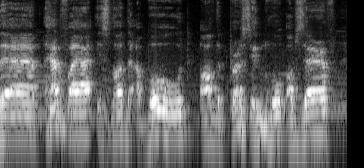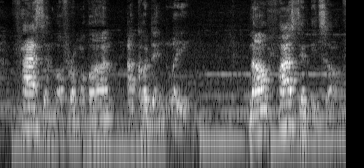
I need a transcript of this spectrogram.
the hellfire is not the abode of the person who observes fasting of Ramadan accordingly. Now, fasting itself.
